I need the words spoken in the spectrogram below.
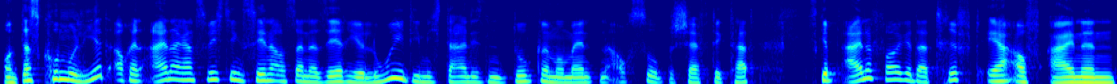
Und das kumuliert auch in einer ganz wichtigen Szene aus seiner Serie Louis, die mich da in diesen dunklen Momenten auch so beschäftigt hat. Es gibt eine Folge, da trifft er auf einen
